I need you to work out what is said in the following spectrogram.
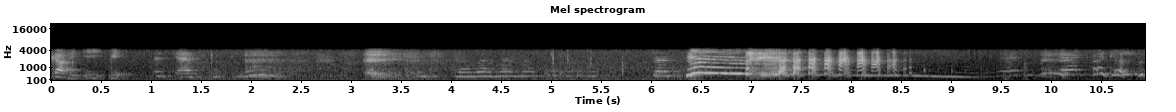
gotta eat me. I got the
